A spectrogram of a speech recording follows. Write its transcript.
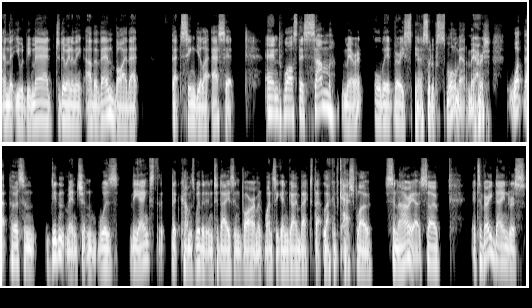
And that you would be mad to do anything other than buy that that singular asset. And whilst there's some merit, albeit very you know, sort of small amount of merit, what that person didn't mention was the angst that, comes with it in today's environment. Once again, going back to that lack of cash flow scenario. So it's a very dangerous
